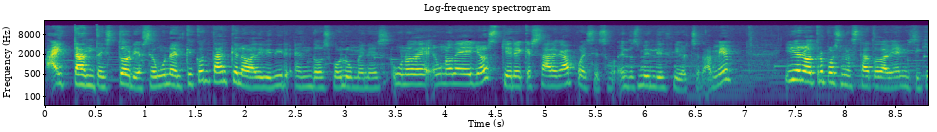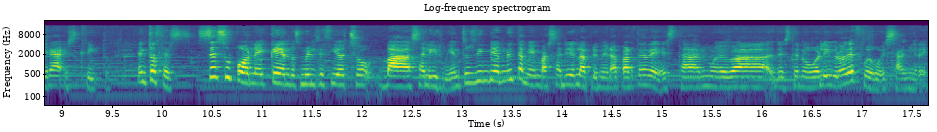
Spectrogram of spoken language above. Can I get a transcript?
hay tanta historia, según él, que contar, que lo va a dividir en dos volúmenes. Uno de, uno de ellos quiere que salga, pues eso, en 2018 también. Y el otro pues no está todavía ni siquiera escrito. Entonces, se supone que en 2018 va a salir Vientos de invierno y también va a salir la primera parte de, esta nueva, de este nuevo libro de Fuego y Sangre.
